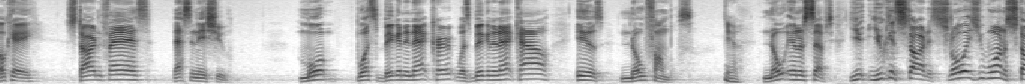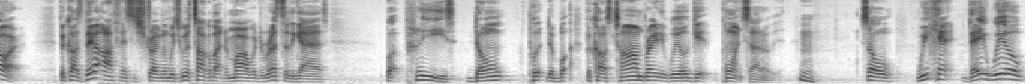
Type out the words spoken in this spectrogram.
okay, starting fast, that's an issue more what's bigger than that, Kurt, what's bigger than that, Kyle, is no fumbles. Yeah. No interception. You you can start as slow as you want to start because their offense is struggling, which we'll talk about tomorrow with the rest of the guys. But please don't put the ball because Tom Brady will get points out of it. Mm. So we can't. They will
